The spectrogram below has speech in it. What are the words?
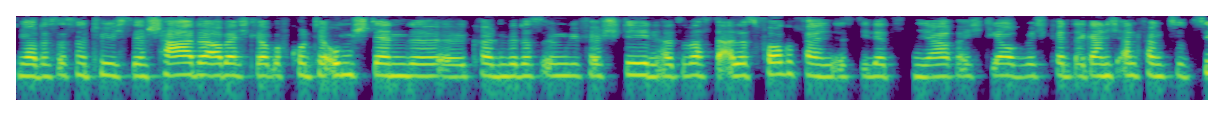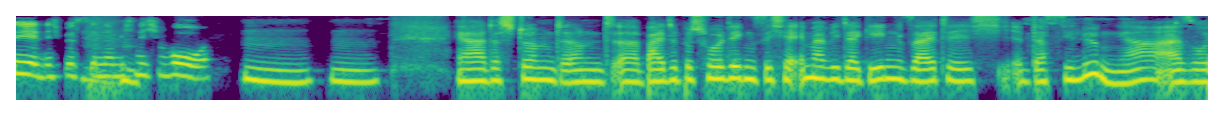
Ja, das ist natürlich sehr schade, aber ich glaube, aufgrund der Umstände äh, können wir das irgendwie verstehen. Also was da alles vorgefallen ist die letzten Jahre, ich glaube, ich könnte da gar nicht anfangen zu zählen. Ich wüsste nämlich nicht wo. Hm, hm. Ja, das stimmt. Und äh, beide beschuldigen sich ja immer wieder gegenseitig, dass sie lügen, ja. Also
